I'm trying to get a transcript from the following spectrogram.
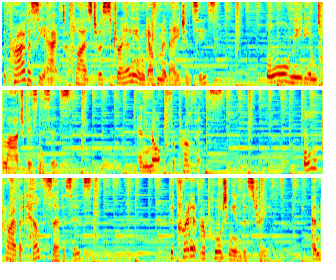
The Privacy Act applies to Australian government agencies, all medium to large businesses, and not-for-profits, all private health services, the credit reporting industry, and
